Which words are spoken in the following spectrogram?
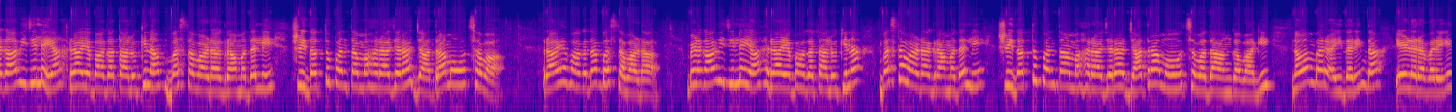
ಬೆಳಗಾವಿ ಜಿಲ್ಲೆಯ ರಾಯಬಾಗ ತಾಲೂಕಿನ ಬಸ್ತವಾಡ ಗ್ರಾಮದಲ್ಲಿ ಶ್ರೀ ದತ್ತುಪಂತ ಮಹಾರಾಜರ ಜಾತ್ರಾ ಮಹೋತ್ಸವ. ರಾಯಭಾಗದ ಬಸ್ತವಾಡ. ಬೆಳಗಾವಿ ಜಿಲ್ಲೆಯ ರಾಯಭಾಗ ತಾಲೂಕಿನ ಬಸ್ತವಾಡ ಗ್ರಾಮದಲ್ಲಿ ಶ್ರೀ ದತ್ತುಪಂತ ಮಹಾರಾಜರ ಜಾತ್ರಾ ಮಹೋತ್ಸವದ ಅಂಗವಾಗಿ ನವೆಂಬರ್ ಐದರಿಂದ ಏಳರವರೆಗೆ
